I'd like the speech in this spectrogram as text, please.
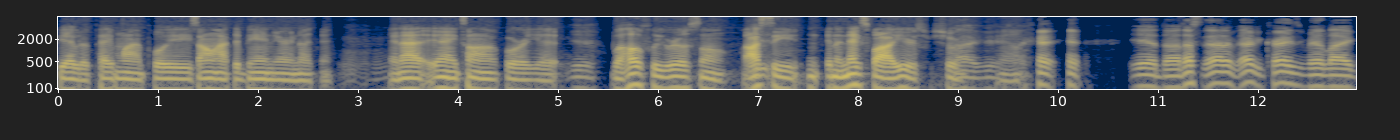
be able to pay my employees. I don't have to be in there or nothing. Mm-hmm. And I, it ain't time for it yet, Yeah. but hopefully real soon. I Yeah. see in the next five years for sure. Right, yeah. yeah, dog. That's that'd, that'd be crazy, man. Like,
